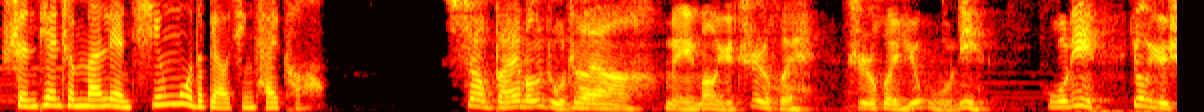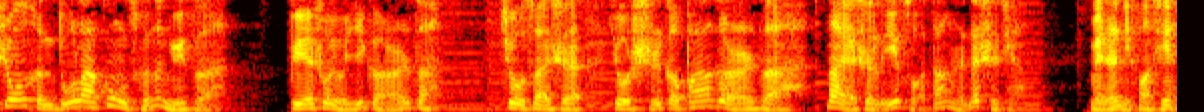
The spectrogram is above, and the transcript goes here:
沈天辰满脸倾慕的表情开口：“像白盟主这样美貌与智慧，智慧与武力，武力又与凶狠毒辣共存的女子，别说有一个儿子，就算是有十个八个儿子，那也是理所当然的事情。美人，你放心，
